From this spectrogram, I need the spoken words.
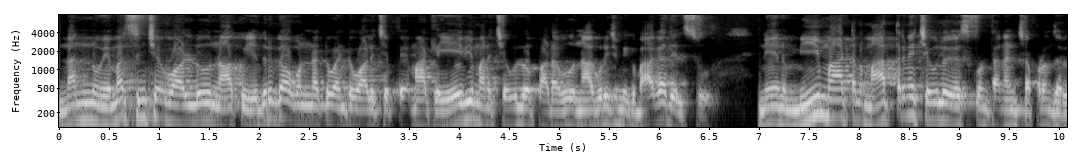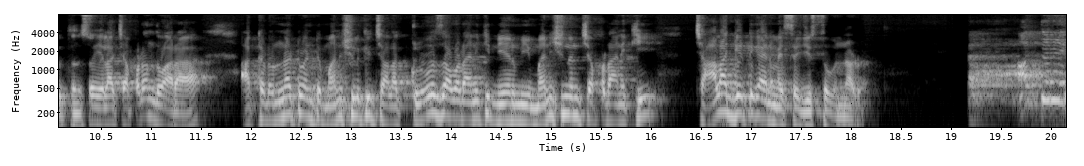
నన్ను విమర్శించే వాళ్ళు నాకు ఎదురుగా ఉన్నటువంటి వాళ్ళు చెప్పే మాటలు ఏవి మన చెవిలో పడవు. నా గురించి మీకు బాగా తెలుసు. నేను మీ మాటలు మాత్రమే చెవిలో వేసుకుంటానని చెప్పడం జరుగుతుంది సో ఇలా చెప్పడం ద్వారా అక్కడ ఉన్నటువంటి మనుషులకి చాలా క్లోజ్ అవ్వడానికి నేను మీ మనిషిని చెప్పడానికి చాలా గట్టిగా ఆయన మెసేజ్ ఇస్తూ ఉన్నాడు அத்தனை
